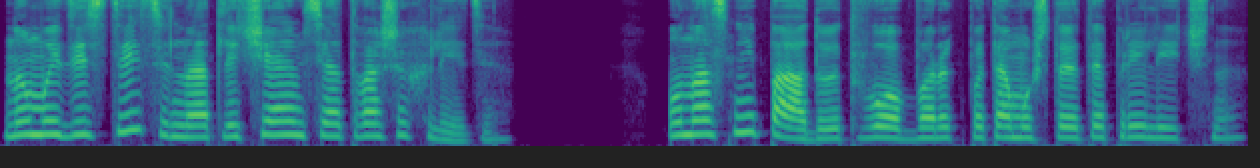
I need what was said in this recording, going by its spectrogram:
но мы действительно отличаемся от ваших леди. У нас не падают в обморок, потому что это прилично.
